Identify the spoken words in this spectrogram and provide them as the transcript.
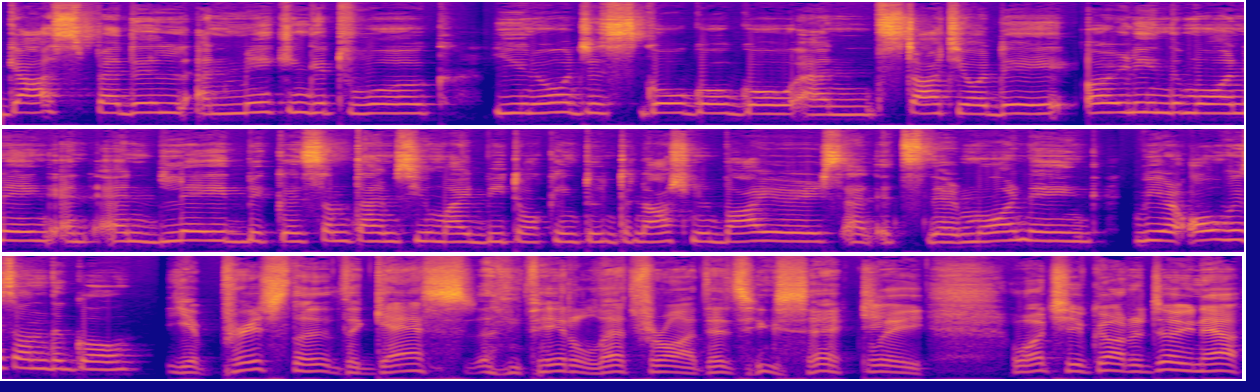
gas pedal and making it work you know, just go, go, go and start your day early in the morning and end late because sometimes you might be talking to international buyers and it's their morning. We are always on the go. You press the, the gas pedal. That's right. That's exactly what you've got to do. Now,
